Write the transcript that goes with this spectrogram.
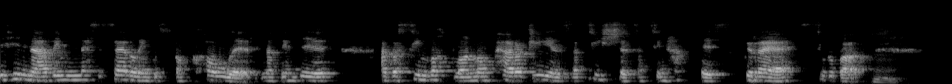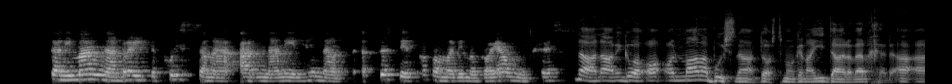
Di hynna ddim necessarily'n gwisgo colir na dim byd. Ac os ti'n fodlon mewn par o jeans a t-shirt a ti'n hapus, gret, ti'n gwybod? Mm. Da ni mangan reid y pwysau yna arna ni'n hynna. Dydy'r pobl mae ddim yn go iawn, Chris. Na, na, fi'n gwybod, ond mae yna bwys yna, dos, ti'n gwybod, gan i dar y ferched, a, a,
